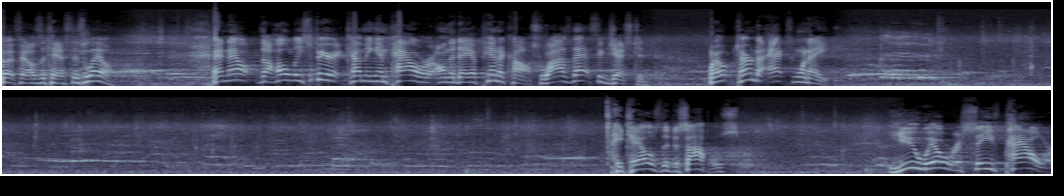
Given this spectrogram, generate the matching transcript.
So it fails the test as well. And now the Holy Spirit coming in power on the day of Pentecost. Why is that suggested? Well, turn to Acts 1 8. He tells the disciples, You will receive power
